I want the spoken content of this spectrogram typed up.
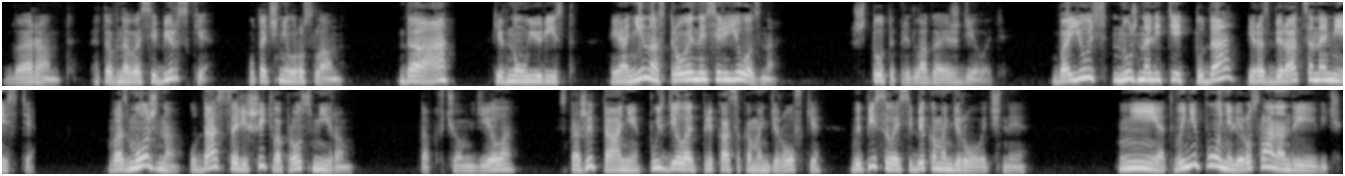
«Гарант, это в Новосибирске?» — уточнил Руслан. «Да, кивнул юрист. И они настроены серьезно. Что ты предлагаешь делать? Боюсь, нужно лететь туда и разбираться на месте. Возможно, удастся решить вопрос миром. Так в чем дело? Скажи Тане, пусть делает приказ о командировке. Выписывай себе командировочные. Нет, вы не поняли, Руслан Андреевич.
